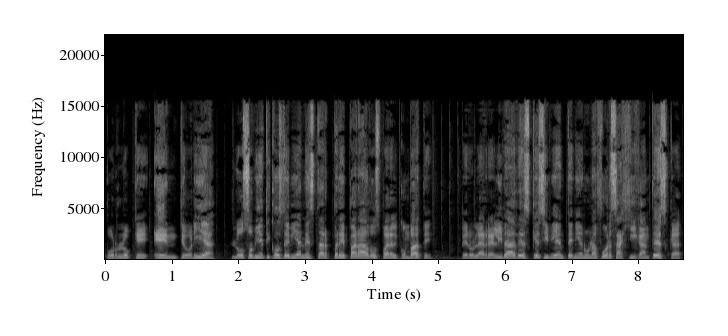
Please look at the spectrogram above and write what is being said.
Por lo que, en teoría, los soviéticos debían estar preparados para el combate, pero la realidad es que si bien tenían una fuerza gigantesca,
